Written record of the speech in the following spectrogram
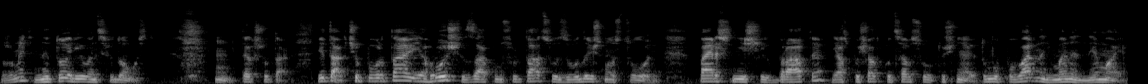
Розумієте? Не той рівень свідомості. Так що так. І так, чи повертаю я гроші за консультацію з ведичної астрології? Перш ніж їх брати, я спочатку це все уточняю. Тому повернень в мене немає.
